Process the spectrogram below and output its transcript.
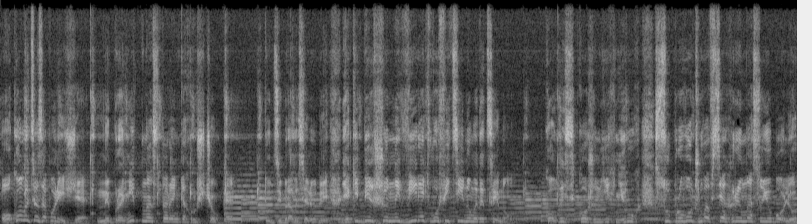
Околиця Запоріжжя непримітна старенька хрущовка. Тут зібралися люди, які більше не вірять в офіційну медицину. Колись кожен їхній рух супроводжувався гримасою болю,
